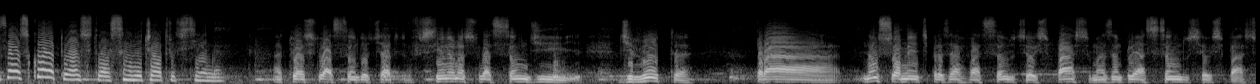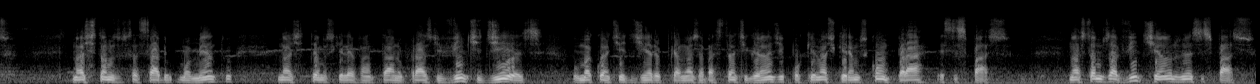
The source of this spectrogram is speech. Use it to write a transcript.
Celso, qual é a atual situação do Teatro Oficina? A atual situação do Teatro Oficina é uma situação de, de luta para não somente preservação do seu espaço, mas ampliação do seu espaço. Nós estamos, você sabe, no momento, nós temos que levantar no prazo de 20 dias uma quantia de dinheiro para nós é bastante grande, porque nós queremos comprar esse espaço. Nós estamos há 20 anos nesse espaço.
